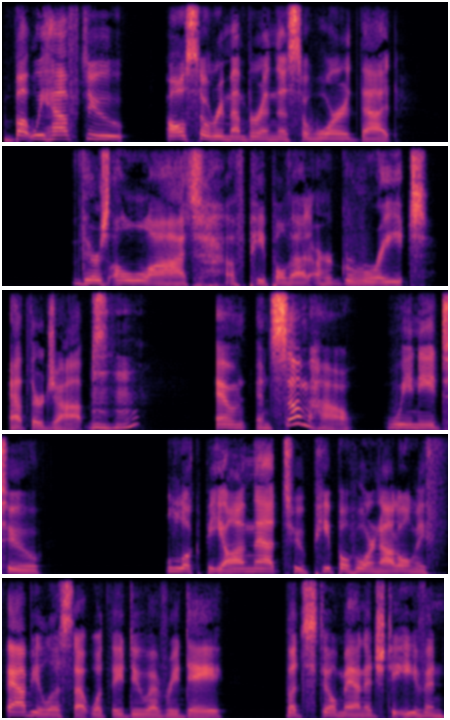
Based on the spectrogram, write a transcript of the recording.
But we have to also remember in this award that there's a lot of people that are great at their jobs. Mm-hmm. And and somehow we need to look beyond that to people who are not only fabulous at what they do every day, but still manage to even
